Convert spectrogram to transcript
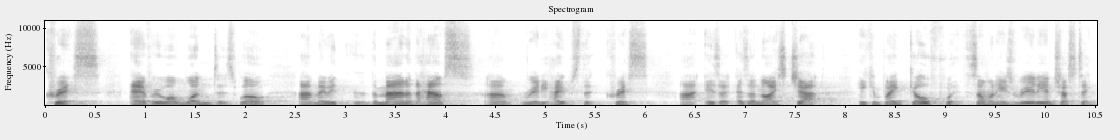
Chris? Everyone wonders. Well, uh, maybe the man of the house um, really hopes that Chris uh, is, a, is a nice chap he can play golf with, someone who's really interesting,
